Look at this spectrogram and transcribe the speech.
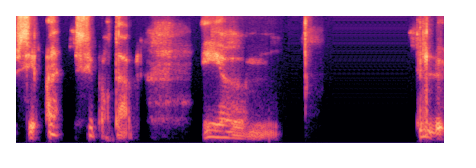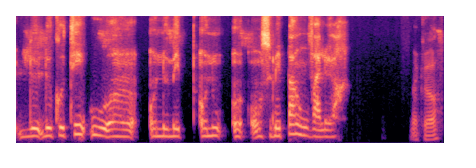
c'est insupportable. Et euh, le, côté où on, ne met, on, on, se met pas en valeur. D'accord.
